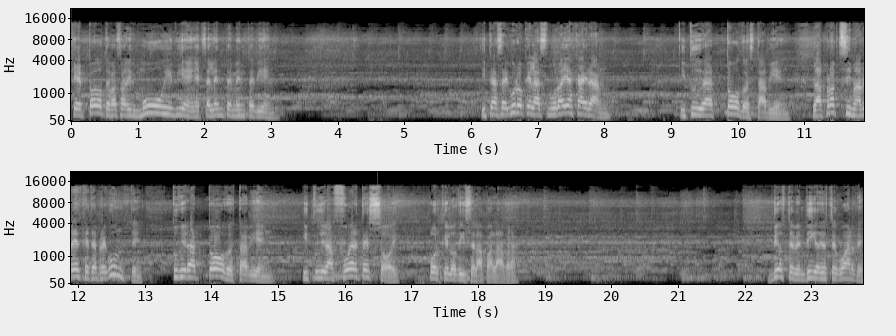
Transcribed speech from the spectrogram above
que todo te va a salir muy bien, excelentemente bien. Y te aseguro que las murallas caerán y tú dirás, todo está bien. La próxima vez que te pregunten, tú dirás todo está bien y tú dirás fuerte soy porque lo dice la palabra. Dios te bendiga, Dios te guarde.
